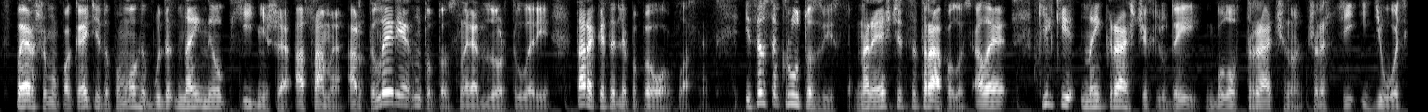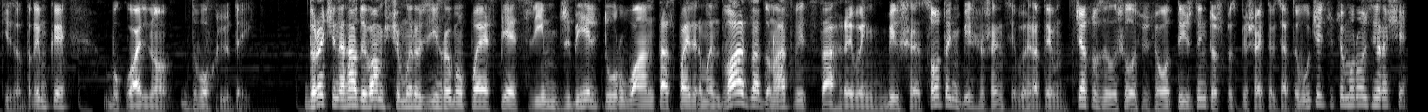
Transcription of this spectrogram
в першому пакеті допомоги буде найнеобхідніше, а саме артилерія, ну тобто снаряди до артилерії, та ракети для ППО, власне. І це все круто, звісно. Нарешті це трапилось. Але скільки найкращих людей було втрачено через ці ідіотські затримки буквально двох людей. До речі, нагадую вам, що ми розігруємо PS5 Slim, JBL Tour 1 та Spider-Man 2 за донат від 100 гривень. Більше сотень, більше шансів виграти. Часу залишилось усього тиждень, тож поспішайте взяти участь у цьому розіграші.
